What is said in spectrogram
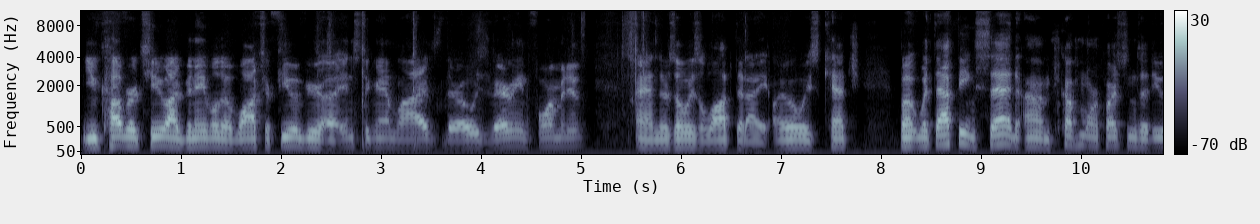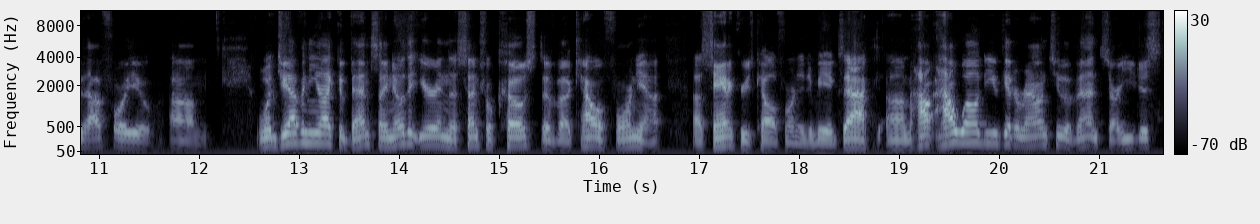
you cover too. I've been able to watch a few of your uh, Instagram lives. They're always very informative, and there's always a lot that I, I always catch. But with that being said, um, a couple more questions I do have for you. Um, what do you have any like events? I know that you're in the Central Coast of uh, California, uh, Santa Cruz, California, to be exact. Um, how how well do you get around to events? Are you just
